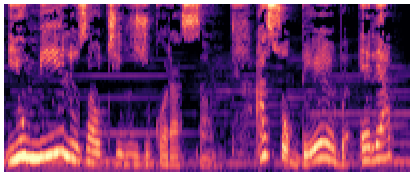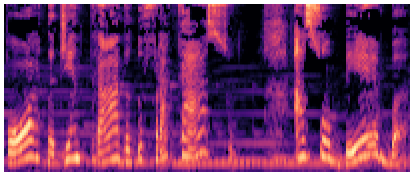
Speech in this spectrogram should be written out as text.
e humilha os altivos de coração. A soberba ela é a porta de entrada do fracasso. A soberba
